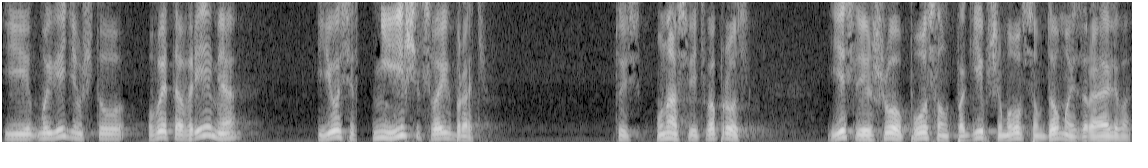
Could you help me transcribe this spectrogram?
И мы видим, что в это время Иосиф не ищет своих братьев. То есть у нас ведь вопрос, если Ишо послан погибшим овцам дома Израилева,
